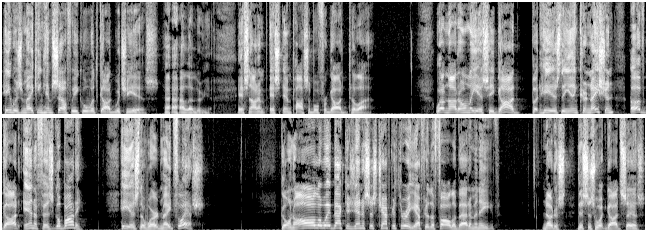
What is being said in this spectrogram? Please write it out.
he was making himself equal with God, which he is. Hallelujah. It's not, it's impossible for God to lie. Well, not only is he God, but he is the incarnation of God in a physical body. He is the Word made flesh. Going all the way back to Genesis chapter 3, after the fall of Adam and Eve. Notice, this is what God says.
